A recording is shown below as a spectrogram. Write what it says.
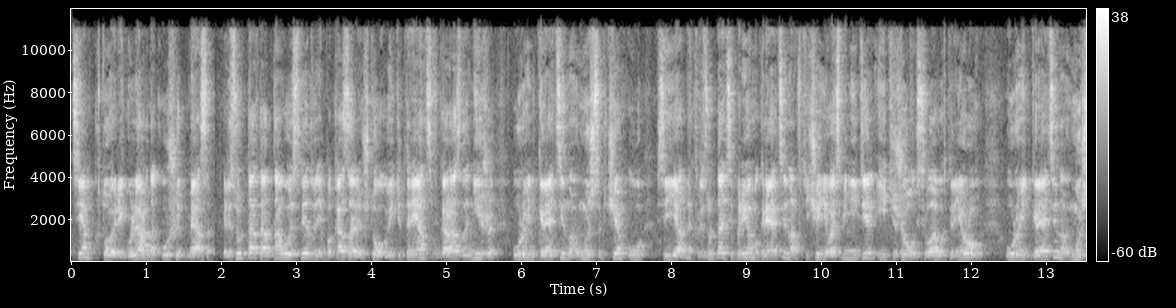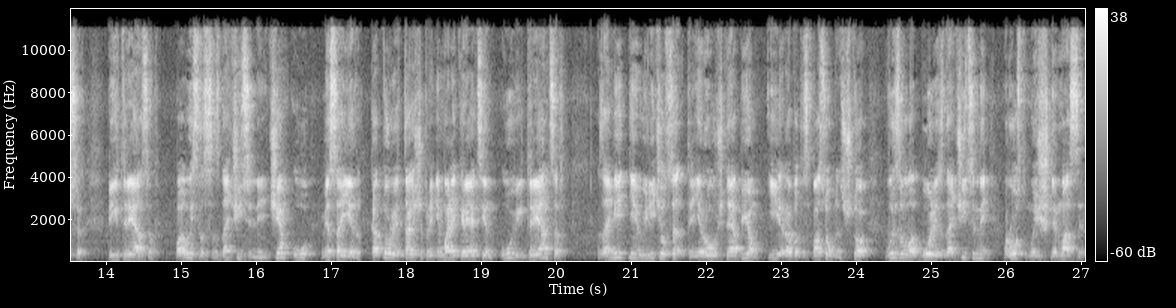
тем, кто регулярно кушает мясо. Результаты одного исследования показали, что у вегетарианцев гораздо ниже уровень креатина в мышцах, чем у всеядных. В результате приема креатина в течение 8 недель и тяжелых силовых тренировок уровень креатина в мышцах вегетарианцев повысился значительнее, чем у мясоедов, которые также принимали креатин. У вегетарианцев заметнее увеличился тренировочный объем и работоспособность, что вызвало более значительный рост мышечной массы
